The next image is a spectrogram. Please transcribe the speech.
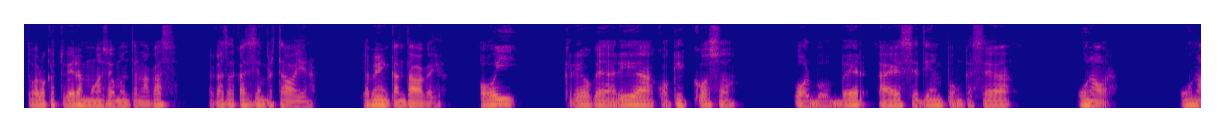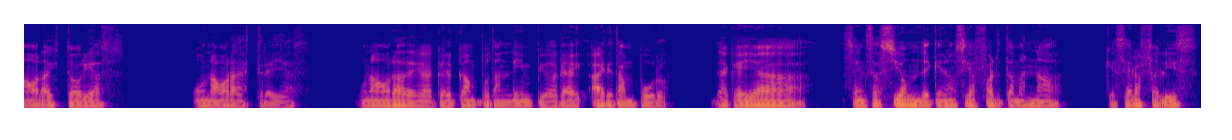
todos los que estuviéramos en ese momento en la casa. La casa casi siempre estaba llena. Y a mí me encantaba aquello. Hoy creo que haría cualquier cosa por volver a ese tiempo, aunque sea una hora. Una hora de historias, una hora de estrellas, una hora de aquel campo tan limpio, de aquel aire tan puro, de aquella sensación de que no hacía falta más nada, que ser feliz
